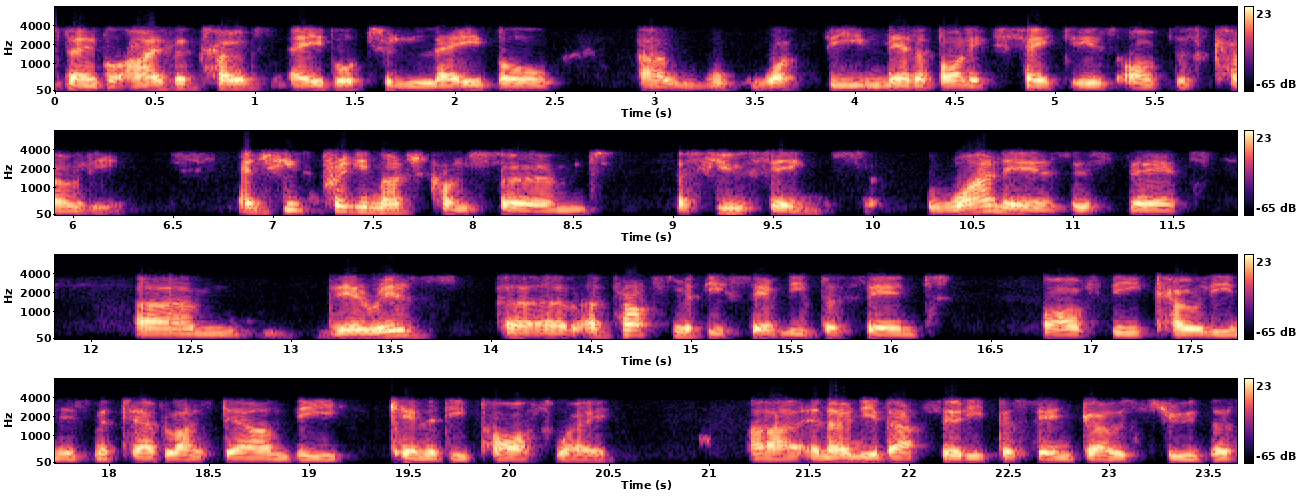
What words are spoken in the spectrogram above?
stable isotopes, able to label uh, w- what the metabolic fate is of this choline. And she's pretty much confirmed a few things. One is is that um, there is uh, approximately 70% of the choline is metabolized down the Kennedy pathway, uh, and only about 30% goes through this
